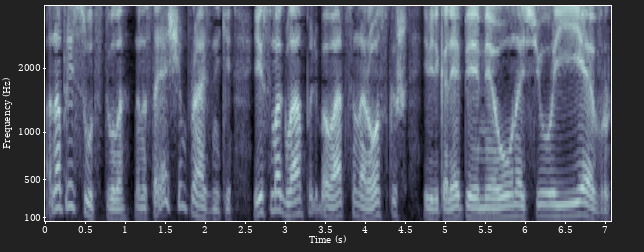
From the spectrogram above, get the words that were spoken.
она присутствовала на настоящем празднике и смогла полюбоваться на роскошь и великолепие Меуна Сюр-Евр,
